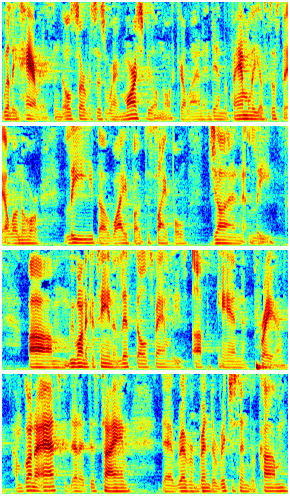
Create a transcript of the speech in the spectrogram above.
Willie Harris, and those services were in Marshville, North Carolina. And then the family of Sister Eleanor Lee, the wife of disciple John Lee. Um, we want to continue to lift those families up in prayer. I'm going to ask that at this time that Reverend Brenda Richardson will come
